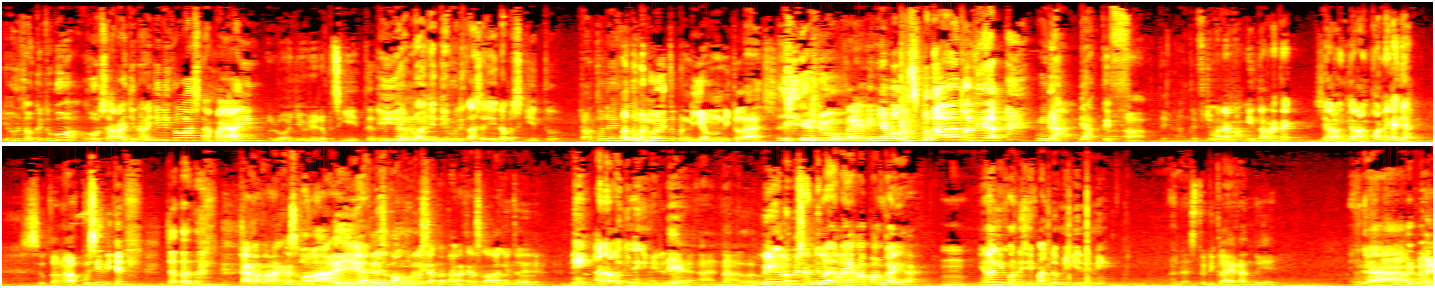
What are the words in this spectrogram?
Ya udah tau gitu gua nggak usah rajin aja di kelas, ngapain? Lu aja udah dapet segitu. Iya, lu Ah. aja diem di kelas aja dapat segitu. Contoh dia Oh temen lu itu pendiam di kelas. Aduh, framingnya bagus banget loh dia. Enggak, dia aktif. Oh, aktif. Aktif, cuman emang internetnya jarang-jarang connect aja. Suka ngapus sih di kan catatan. Catatan akhir sekolah. Iya, Iya, dia suka ngurus catatan akhir sekolah gitu. Nih, analoginya gini dulu. Iya, analog. Nih, lu bisa nilai layak apa enggak ya? Hmm. Ini lagi kondisi pandemi gini nih. Ada studi kelayakan tuh ya. Enggak, bukan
